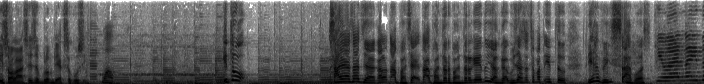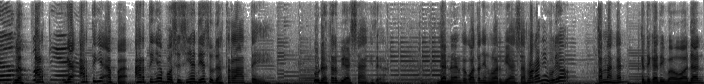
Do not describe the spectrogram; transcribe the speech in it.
isolasi sebelum dieksekusi. Wow. Itu saya saja kalau tak baca tak banter-banter kayak itu ya nggak bisa secepat itu. Dia bisa, Bos. Gimana itu? Loh, art, nggak artinya apa? Artinya posisinya dia sudah terlatih. Udah terbiasa gitu. Dan dengan kekuatan yang luar biasa. Makanya beliau tenang kan ketika dibawa dan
